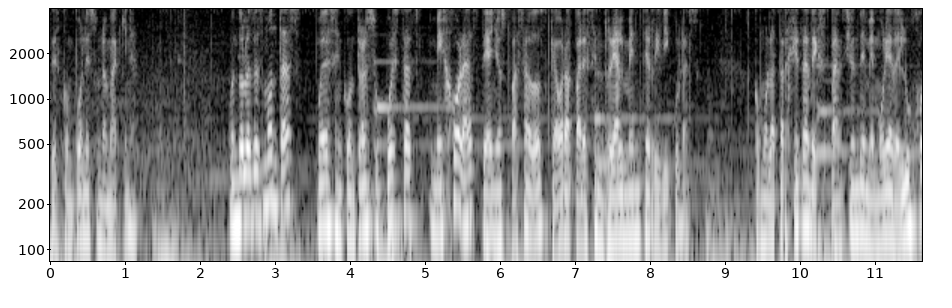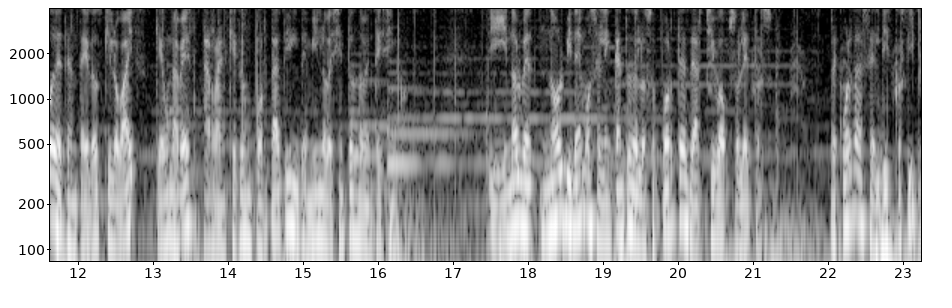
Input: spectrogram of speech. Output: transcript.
descompones una máquina. Cuando las desmontas, puedes encontrar supuestas mejoras de años pasados que ahora parecen realmente ridículas, como la tarjeta de expansión de memoria de lujo de 32 KB que una vez arranqué de un portátil de 1995. Y no, no olvidemos el encanto de los soportes de archivo obsoletos. ¿Recuerdas el disco zip?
